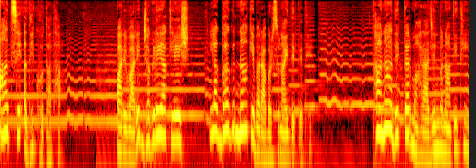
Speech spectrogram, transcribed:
आज से अधिक होता था। पारिवारिक झगड़े या क्लेश लगभग ना के बराबर सुनाई देते थे। खाना अधिकतर महाराजिन बनाती थीं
